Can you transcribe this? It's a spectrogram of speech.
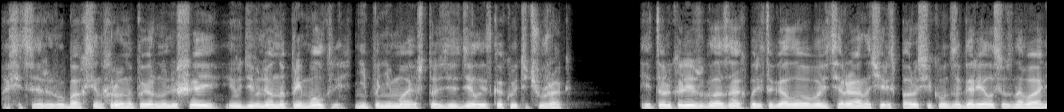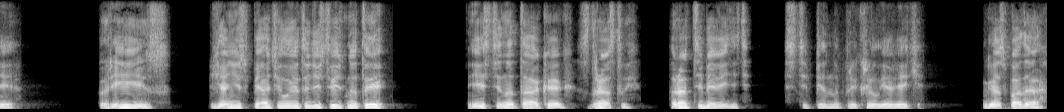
Офицеры рубах синхронно повернули шеи и удивленно примолкли, не понимая, что здесь делает какой-то чужак. И только лишь в глазах бритоголового ветерана через пару секунд загорелось узнавание. «Риз, я не спятил, это действительно ты?» «Истинно так, Эг. Здравствуй. Рад тебя видеть». Степенно прикрыл я веки. «Господа,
